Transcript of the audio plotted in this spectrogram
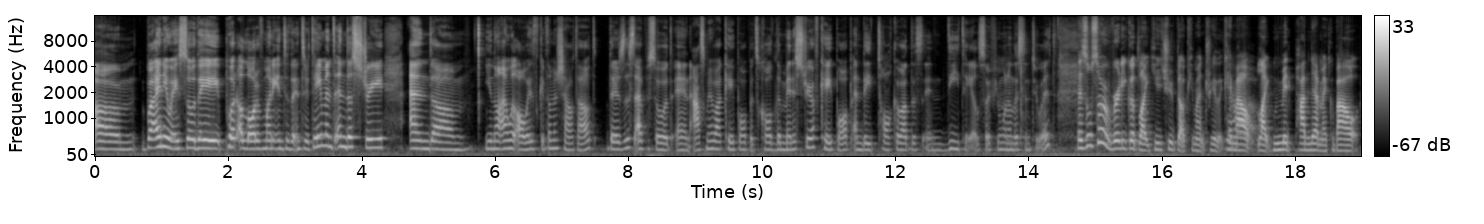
Um, but anyway, so they put a lot of money into the entertainment industry, and um, you know, I will always give them a shout out. There's this episode in Ask Me About K-pop. It's called The Ministry of K-pop, and they talk about this in detail. So if you want to listen to it, There's also a really good like YouTube documentary that came out like mid-pandemic about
